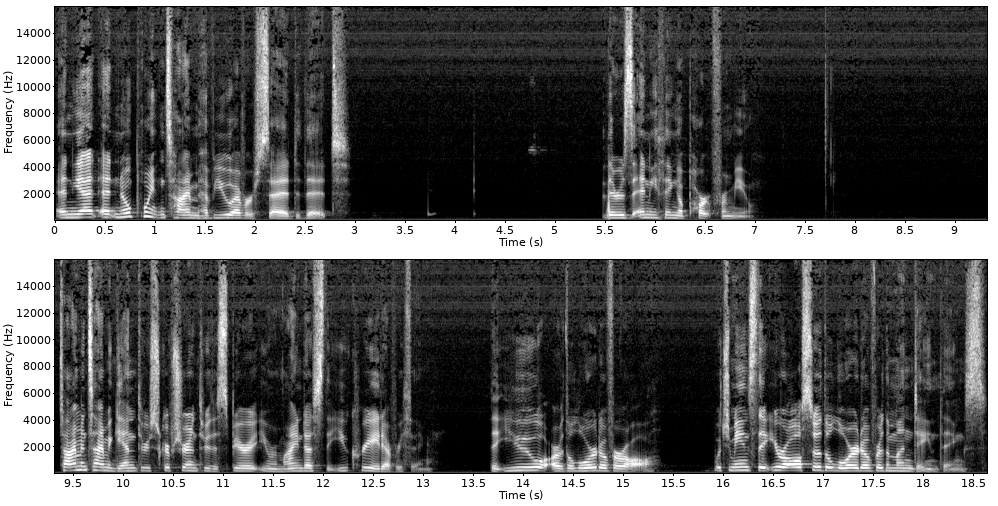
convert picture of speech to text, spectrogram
And yet, at no point in time have you ever said that there's anything apart from you. Time and time again, through Scripture and through the Spirit, you remind us that you create everything, that you are the Lord over all, which means that you're also the Lord over the mundane things.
